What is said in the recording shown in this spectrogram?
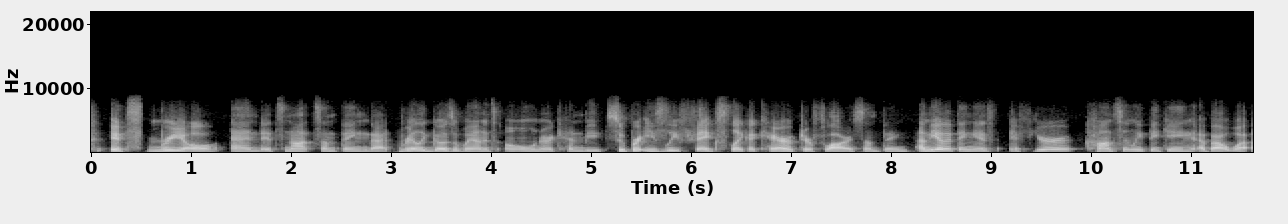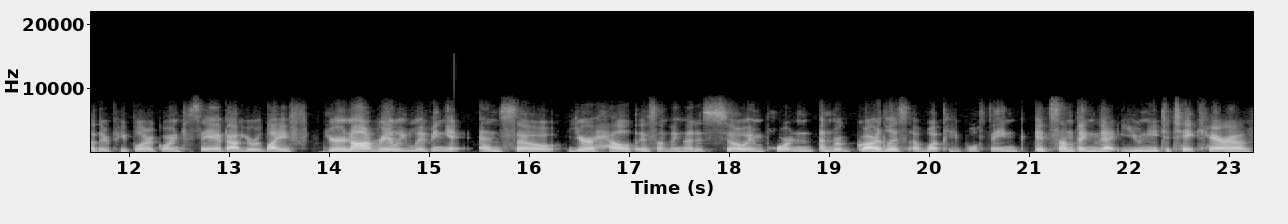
it's real and it's not something that really goes away on its own or can be super easily fixed like a character flaw or something. And the other thing is if you're constantly thinking about what other people are going to say about your life, you're not really living it. And so your health is something that is so important and regardless of what people think, it's something that you need to take care of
